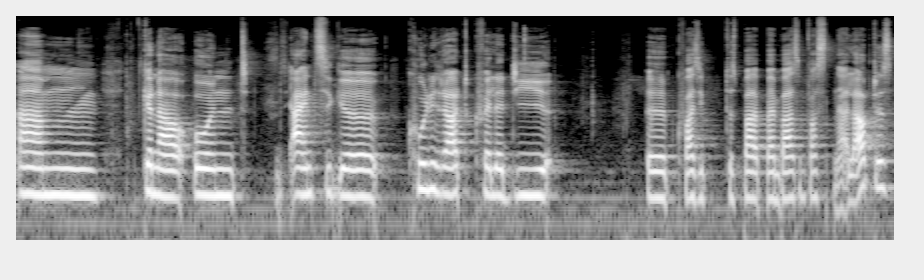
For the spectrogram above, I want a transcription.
Ähm, genau, und die einzige Kohlenhydratquelle, die äh, quasi das ba beim Basenfasten erlaubt ist,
